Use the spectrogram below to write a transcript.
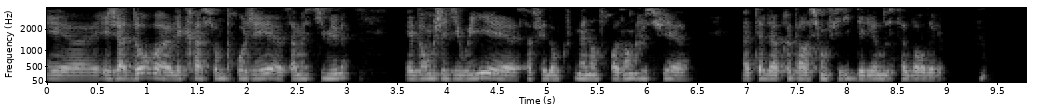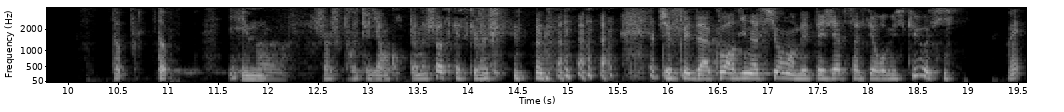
et, euh, et j'adore les créations de projets, ça me stimule. Et donc j'ai dit oui et ça fait donc maintenant trois ans que je suis à la tête de la préparation physique des Lions du Stade Bordelais. Top, top. Et je, pourrais te dire encore plein de choses. Qu'est-ce que je fais Je fais de la coordination en BPGEPS haltéromuscu aussi. Ouais.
